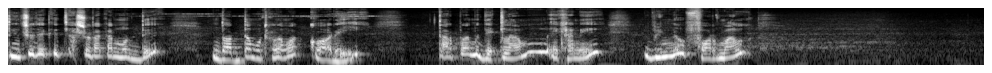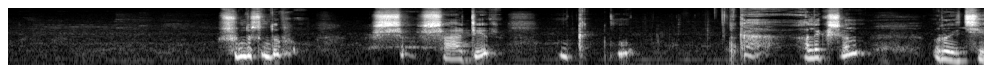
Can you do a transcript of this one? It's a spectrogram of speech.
তিনশো থেকে চারশো টাকার মধ্যে দরদাম ওঠানামা করেই। তারপর আমি দেখলাম এখানে বিভিন্ন ফর্মাল সুন্দর সুন্দর শার্টের কালেকশন রয়েছে।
